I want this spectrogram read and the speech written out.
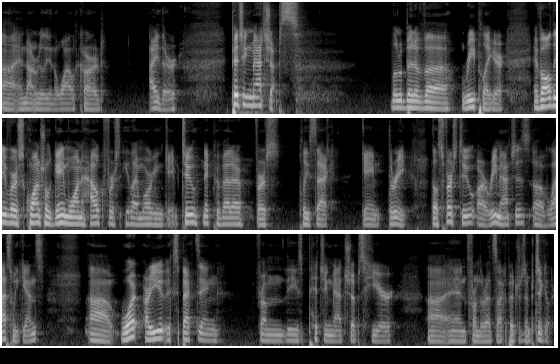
uh, and not really in the wild card either. Pitching matchups. A little bit of a replay here. Eovaldi versus Quantrill, game one. Houck versus Eli Morgan, game two. Nick Pivetta versus Plesac, game three. Those first two are rematches of last weekend's. Uh, what are you expecting from these pitching matchups here uh, and from the Red Sox pitchers in particular?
